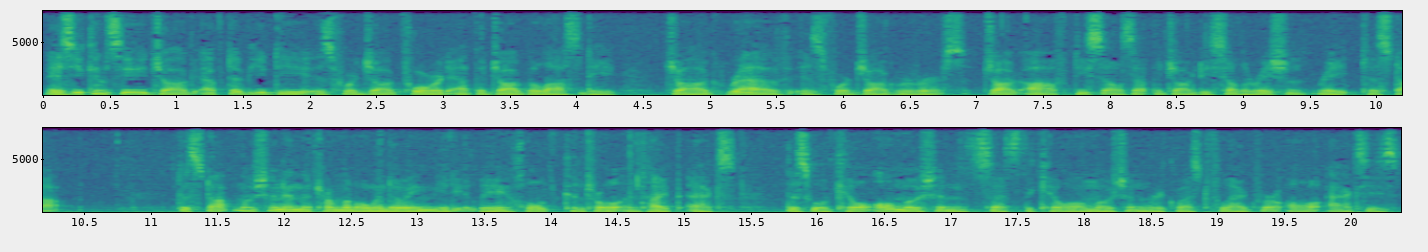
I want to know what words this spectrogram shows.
As you can see, jog FWD is for jog forward at the jog velocity. Jog rev is for jog reverse. Jog off decels at the jog deceleration rate to stop. To stop motion in the terminal window immediately, hold Control and type X. This will kill all motion and sets the kill all motion request flag for all axes.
